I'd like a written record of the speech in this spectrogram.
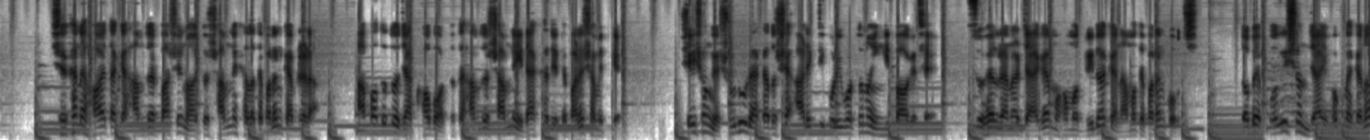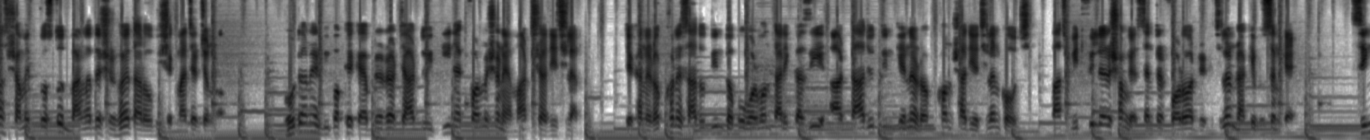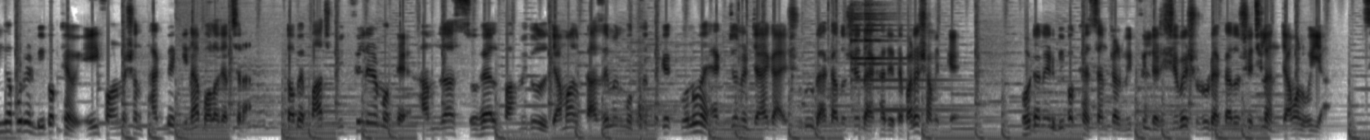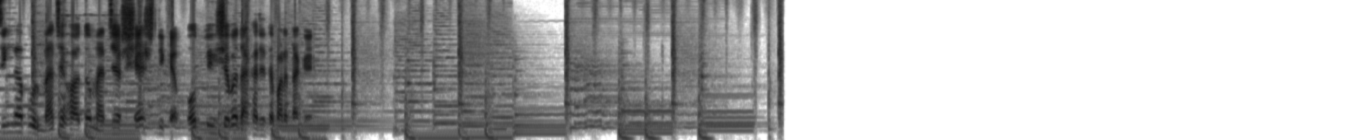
সেখানে হয় তাকে হামজার পাশে, নয়তো সামনে খেলাতে পারেন ক্যাবরেরা। আপাতত যা খবর, তাতে হামজার সামনেই দেখা যেতে পারে সামিতকে সেই সঙ্গে শুরুর একাদশে আরেকটি পরিবর্তনও ইঙ্গিত পাওয়া গেছে। সোহেল রানার জায়গায় মোহাম্মদ হৃদয়কে নামাতে পারেন কোচ তবে পজিশন যাই হোক না কেন, সামিত প্রস্তুত বাংলাদেশের হয়ে তার অভিষেক ম্যাচের জন্য। ভুটানের বিপক্ষে ক্যাবরেরার চার দুই তিন এক ফরমেশনে মাঠ সাজিয়েছিলেন, যেখানে রক্ষণে সাদুদ্দিন, তপু বর্মন, তারিক কাজী আর তাজউদ্দিন কেনে রক্ষণ সাজিয়েছিলেন কোচ পাঁচ মিডফিল্ডারের সঙ্গে সেন্টার ফরওয়ার্ড রেখেছিলেন রাকিব হোসেনকে। সিঙ্গাপুরের বিপক্ষেও এই ফরমেশন থাকবে কিনা বলা যাচ্ছে না। তবে পাঁচ মিডফিল্ডের মধ্যে হামজা সোহেল, ফাহমিদুল জামাল, কাজেমের মধ্যে থেকে কোনো একজনের জায়গায় শুরুর একাদশে দেখা যেতে পারে সামিদকে ভুটানের বিপক্ষে সেন্ট্রাল মিডফিল্ডার হিসেবে শুরুর একাদশে ছিলেন জামাল ভুইয়া। সিঙ্গাপুর ম্যাচে হয়তো ম্যাচের শেষ দিকে বদলি হিসেবে দেখা যেতে পারে তাকে।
